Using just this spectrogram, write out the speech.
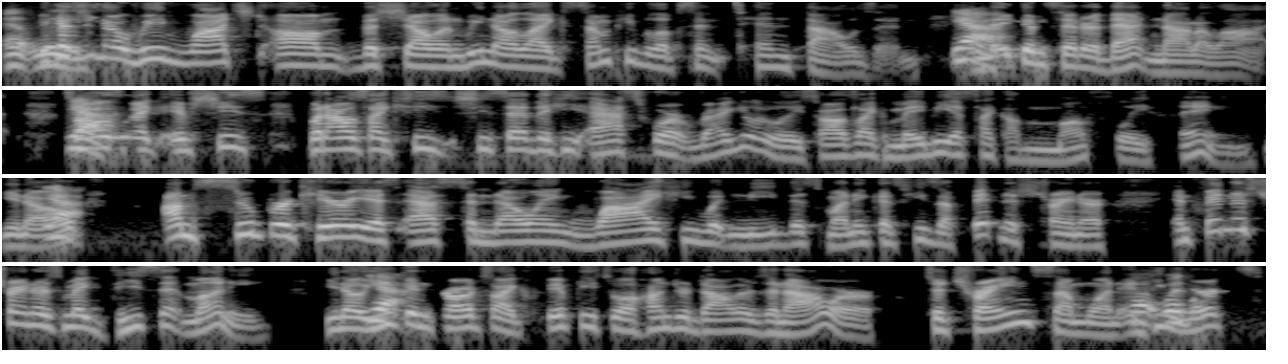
At because least. you know we've watched um the show and we know like some people have sent ten thousand. Yeah, they consider that not a lot. So yeah. I was like, if she's, but I was like, he she said that he asked for it regularly. So I was like, maybe it's like a monthly thing. You know, yeah. I'm super curious as to knowing why he would need this money because he's a fitness trainer and fitness trainers make decent money. You know, yeah. you can charge like fifty to a hundred dollars an hour to train someone, and but he with, works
